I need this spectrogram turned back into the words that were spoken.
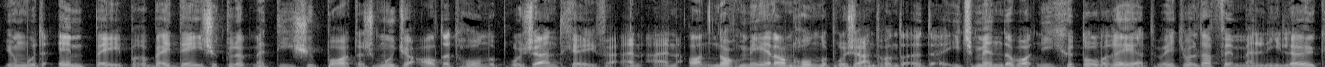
Je moet inpeperen bij deze club met die supporters. Moet je altijd 100% geven. En, en nog meer dan 100%. Want het, iets minder wordt niet getolereerd. Weet je wel, dat vindt men niet leuk.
